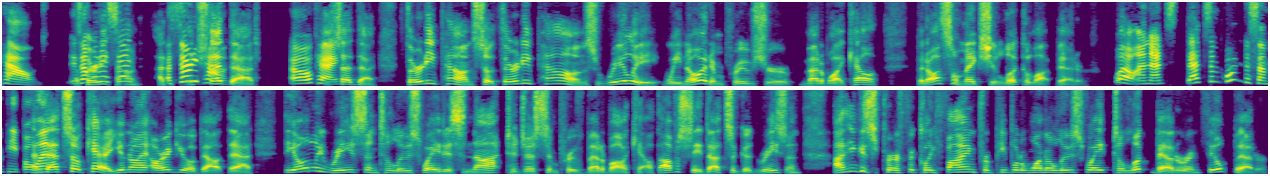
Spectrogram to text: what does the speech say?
pound. Is that what I said? pound. A 30 it said pound. that. Oh, okay. said that. 30 pounds. So 30 pounds really, we know it improves your metabolic health, but also makes you look a lot better. Well, and that's that's important to some people. And And- that's okay. You know, I argue about that. The only reason to lose weight is not to just improve metabolic health. Obviously, that's a good reason. I think it's perfectly fine for people to want to lose weight to look better and feel better.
